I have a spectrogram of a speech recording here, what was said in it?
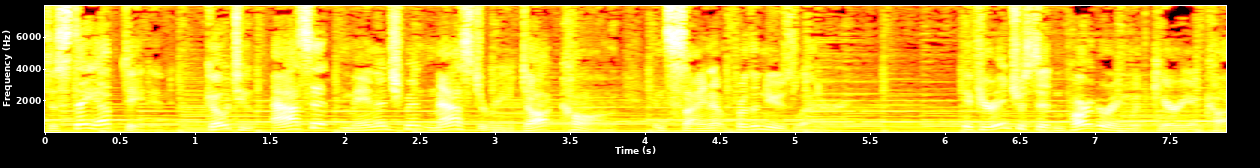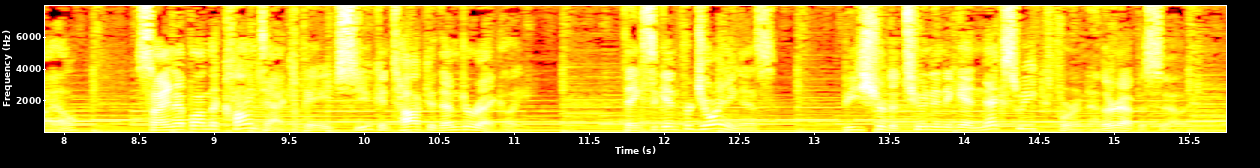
to stay updated, go to assetmanagementmastery.com and sign up for the newsletter. If you're interested in partnering with Gary and Kyle, sign up on the contact page so you can talk to them directly. Thanks again for joining us. Be sure to tune in again next week for another episode.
